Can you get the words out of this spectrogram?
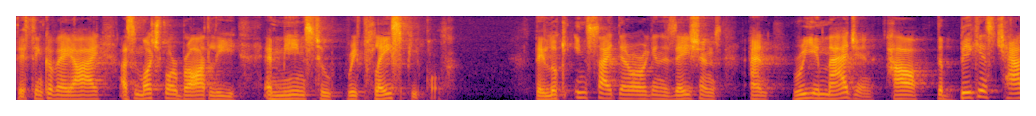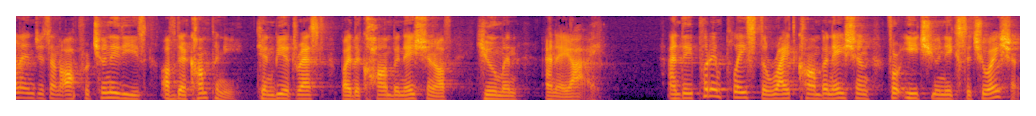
They think of AI as much more broadly a means to replace people. They look inside their organizations and reimagine how the biggest challenges and opportunities of their company can be addressed by the combination of human and AI and they put in place the right combination for each unique situation.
